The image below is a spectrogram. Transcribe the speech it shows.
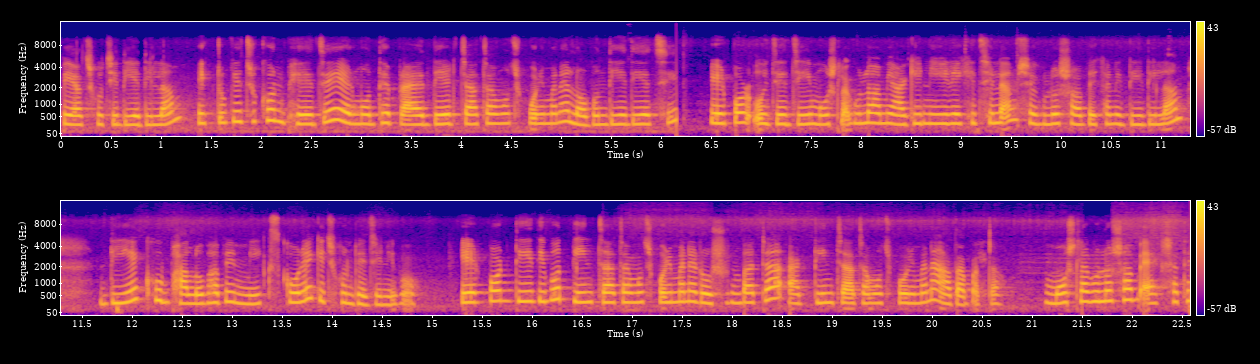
পেঁয়াজ কুচি দিয়ে দিলাম। একটু কিছুক্ষণ ভেজে এর মধ্যে প্রায় দেড় চা চামচ পরিমাণে লবণ দিয়ে দিয়েছি। এরপর ওই যে যে মশলাগুলো আমি আগে নিয়ে রেখেছিলাম, সেগুলো সব এখানে দিয়ে দিলাম। দিয়ে খুব ভালোভাবে মিক্স করে কিছুক্ষণ ভেজে নিব। এরপর দিয়ে দিব তিন চা চামচ পরিমাণে রসুন বাটা আর তিন চা চামচ পরিমাণে আদা বাটা। মশলাগুলো সব একসাথে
